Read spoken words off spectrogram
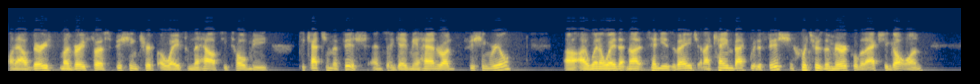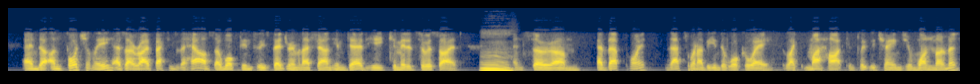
on our very my very first fishing trip away from the house, he told me to catch him a fish, and so he gave me a hand rod fishing reel. Uh, I went away that night at 10 years of age and I came back with a fish, which was a miracle that I actually got one. And uh, unfortunately, as I arrived back into the house, I walked into his bedroom and I found him dead. He committed suicide. Mm. And so um, at that point, that's when I began to walk away. Like my heart completely changed in one moment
